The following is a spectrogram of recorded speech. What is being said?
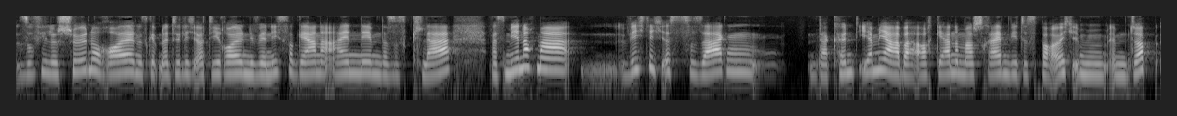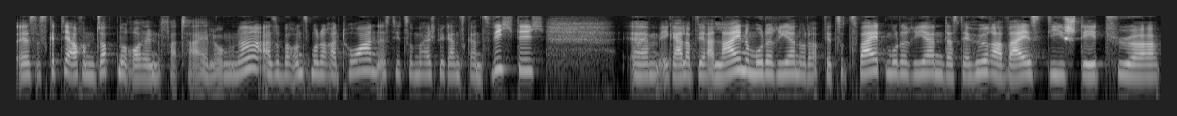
so viele schöne Rollen. Es gibt natürlich auch die Rollen, die wir nicht so gerne einnehmen, das ist klar. Was mir nochmal wichtig ist zu sagen, da könnt ihr mir aber auch gerne mal schreiben, wie das bei euch im, im Job ist. Es gibt ja auch im Job eine Rollenverteilung. Ne? Also bei uns Moderatoren ist die zum Beispiel ganz, ganz wichtig. Ähm, egal, ob wir alleine moderieren oder ob wir zu zweit moderieren, dass der Hörer weiß, die steht für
